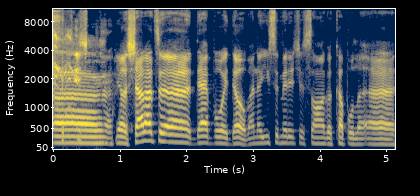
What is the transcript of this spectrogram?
Uh, Yo, shout out to uh, Dat Boy Dope. I know you submitted your song a couple of uh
